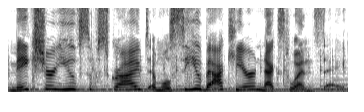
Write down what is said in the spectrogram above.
Make sure you've subscribed, and we'll see you back here next Wednesday.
